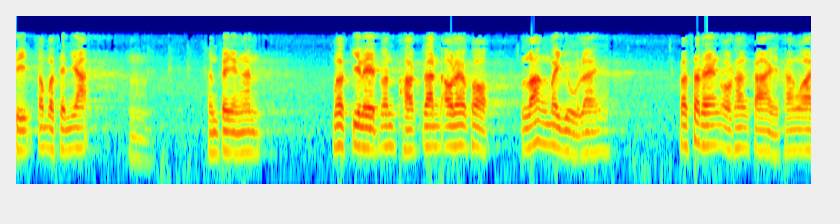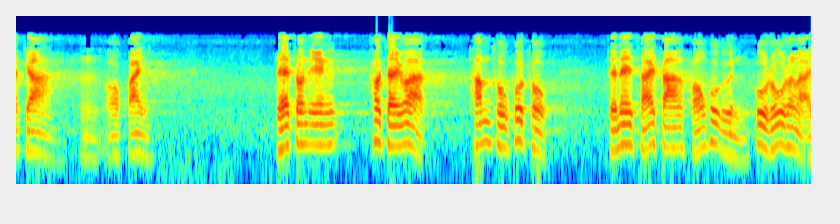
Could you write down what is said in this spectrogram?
ติสมบัติญะมันเป็นอย่างนั้น เมื่อกิเลสมันผลักดันเอาแล้วก็ล้างไม่อยู่เลย ก็แสดงออกทางกายทางวาจาออกไป แต่ตนเองเข้าใจว่าทำถูกพูดถูก แต่ในสายตาของผู้อื่น ผู้รู้ทั้งหลาย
